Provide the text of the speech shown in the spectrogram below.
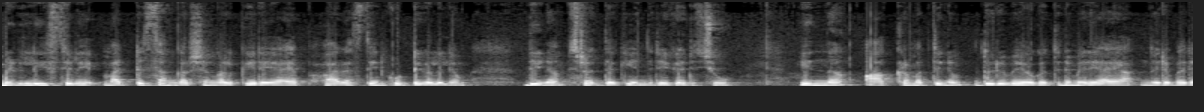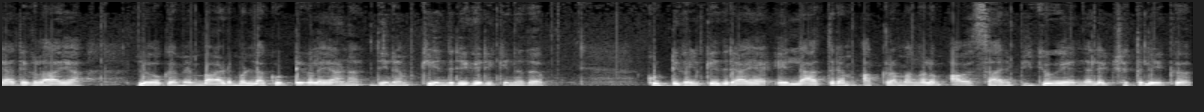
മിഡിൽ ഈസ്റ്റിലെ മറ്റ് സംഘർഷങ്ങൾക്കിരയായ ഫലസ്തീൻ കുട്ടികളിലും ദിനം ശ്രദ്ധ കേന്ദ്രീകരിച്ചു. ഇന്ന് ആക്രമത്തിനും ദുരുപയോഗത്തിനുമിരയായ നിരപരാധികളായ ലോകമെമ്പാടുമുള്ള കുട്ടികളെയാണ് ദിനം കേന്ദ്രീകരിക്കുന്നത്. കുട്ടികൾക്കെതിരായ എല്ലാത്തരം അക്രമങ്ങളും അവസാനിപ്പിക്കുക എന്ന ലക്ഷ്യത്തിലേക്ക്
